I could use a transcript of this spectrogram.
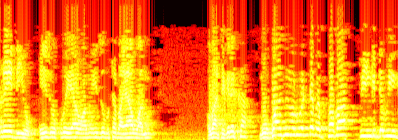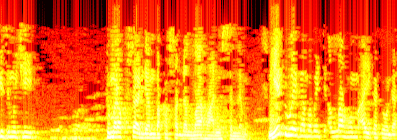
rediyo eyinza okuba eyawano eyinza obutaba yawano oba ntegereka ngaokwazina olwedde bwe paba tuyingidde buyingizi muki tumala kusaalira mubaka salllahalihi wasallam. Naye duwa egamba bwe nti allahumma ai katonda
